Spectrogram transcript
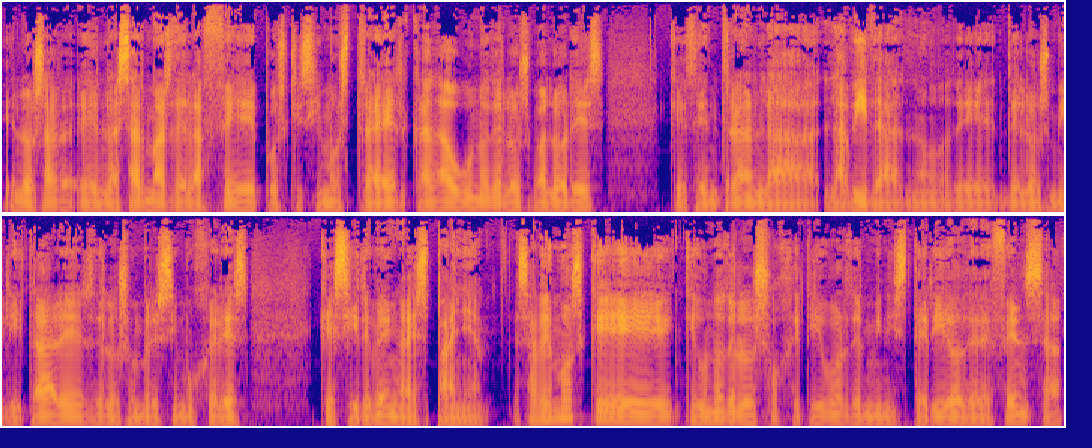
en, los, en las armas de la fe, pues quisimos traer cada uno de los valores que centran la, la vida ¿no? de, de los militares, de los hombres y mujeres que sirven a España. Sabemos que, uno de los objetivos del Ministerio de Defensa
